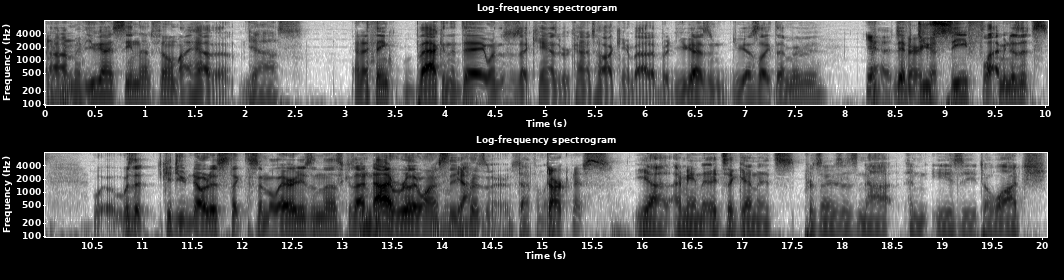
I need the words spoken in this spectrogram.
Mm-hmm. Um, have you guys seen that film? I haven't. yes. And I think back in the day when this was at Cannes, we were kind of talking about it. But you guys, you guys like that movie? Yeah, Like, it's did very you good. see? Fla- I mean, is it? s- w- Was it? Could you notice like the similarities in this? Because Mm-hmm. I now I really want to see Yeah, Prisoners. Definitely. Darkness. Yeah, I mean, it's again, it's Prisoners is not an easy to watch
